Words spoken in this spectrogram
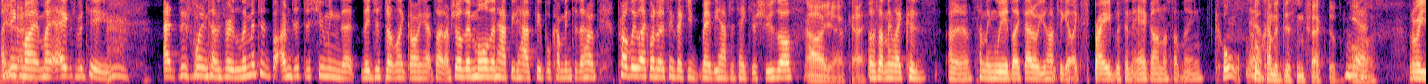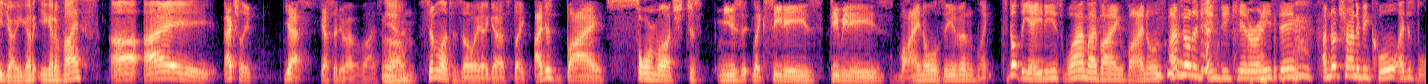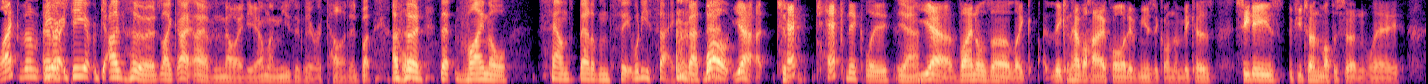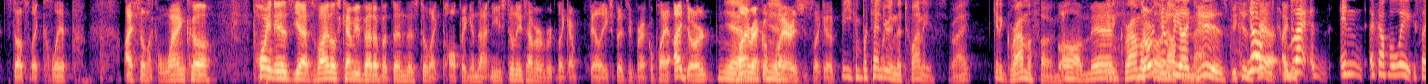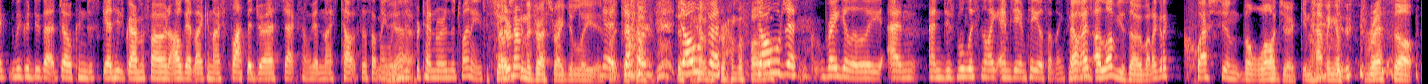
I think Yeah. my my expertise. At this point in time is very limited, but I'm just assuming that they just don't like going outside. I'm sure they're more than happy to have people come into their home. Probably like one of those things like you'd maybe have to take your shoes off Oh yeah, okay, or something like because I don't know something weird like that, or you'll have to get like sprayed with an air gun or something. cool, cool, kind of disinfected Yeah. almost. What about you, Joe? You got a- you got a vice? Uh, I actually Yes, yes, I do have a vice. Yeah. Um, similar to Zoe, I guess. Like, I just buy so much just music, like CDs, DVDs, vinyls, even. Like, it's not the 80s. Why am I buying vinyls? I'm not an indie kid or anything. I'm not trying to be cool. I just like them. Do you, I do you, I've heard, like, I, I have no idea. I'm not musically retarded, but I've heard that vinyl sounds better than C. What do you say about that? Well, yeah, tech technically, Yeah. yeah. Vinyls are like they can have a higher quality of music on them because CDs, if you turn them up a certain way, it starts to like clip. I sound like a wanker. Point is, yes, vinyls can be better, but then there's still like popping and that, and you still need to have a like a fairly expensive record player. I don't. Yeah, My record yeah. player is just like a. but you can pretend you're in the 20s, right? Get a gramophone. Oh man! Get a gramophone Don't give me in that. ideas because No, yeah, I just like, in a couple of weeks, like we could do that. Joel can just get his gramophone. I'll get like a nice flapper dress. Jackson will get a nice tux or something. We can just pretend we're in the twenties. Is Joe just have- going to dress regularly? Yeah, but just Joel, have, just Joel will dress. gramophone? Joel will dress regularly, and and just we'll listen to like MGMT or something. No, I. I love you, Zoe, but I got to question the logic in having us dress up.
